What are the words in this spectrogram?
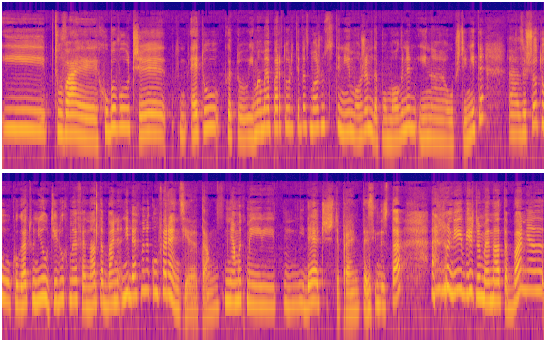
и това е хубаво, че ето, като имаме апартурите възможностите, ние можем да помогнем и на общините, защото когато ние отидохме в едната баня, ние бяхме на конференция там, нямахме и идея, че ще правим тези неща, но ние виждаме едната баня,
